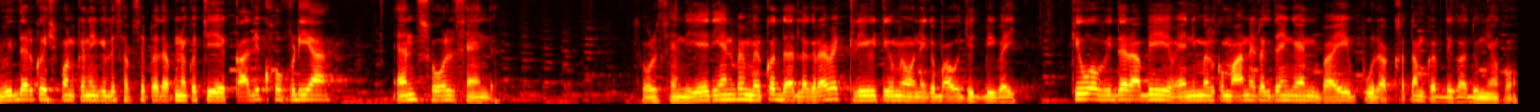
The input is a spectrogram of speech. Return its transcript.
विदर को स्पॉन करने के लिए सबसे पहले अपने को चाहिए काली खोपड़िया and soul sand soul sand ये एरिया भाई मेरे को डर लग रहा है भाई क्रिएटिव में होने के बावजूद भी भाई। कि वो विदर अभी एनिमल को मारने लग जाएँगे एंड भाई पूरा ख़त्म कर देगा दुनिया को।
